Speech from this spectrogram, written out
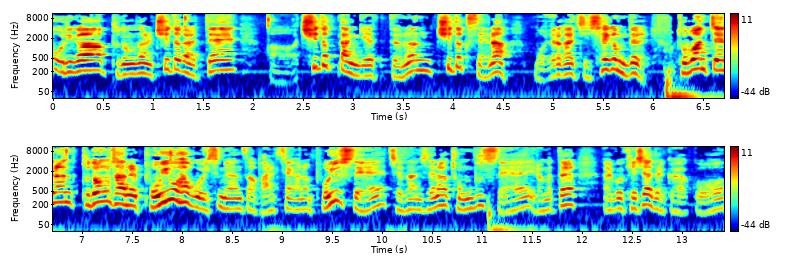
우리가 부동산을 취득할 때 어, 취득 단계에 뜨는 취득세나 뭐 여러 가지 세금들. 두 번째는 부동산을 보유하고 있으면서 발생하는 보유세, 재산세나 종부세 이런 것들 알고 계셔야 될 것 같고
